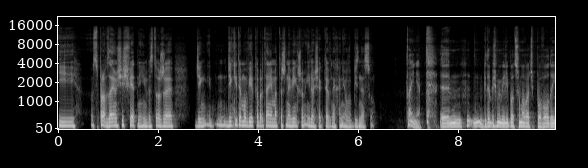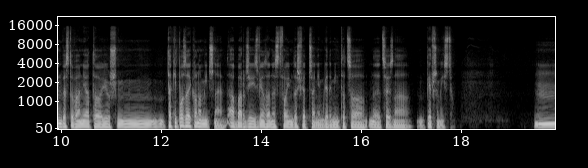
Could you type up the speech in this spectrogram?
i sprawdzają się świetnie. Inwestorzy, dzięki, dzięki temu Wielka Brytania ma też największą ilość aktywnych aniołów biznesu. Fajnie. Gdybyśmy mieli podsumować powody inwestowania, to już mm, takie pozaekonomiczne, a bardziej związane z Twoim doświadczeniem, Gedemin, to co, co jest na pierwszym miejscu? Mm,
